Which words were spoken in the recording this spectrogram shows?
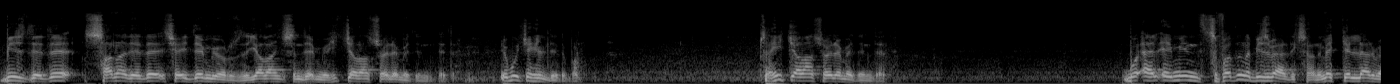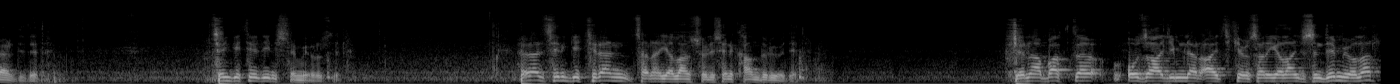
biz dedi sana dedi şey demiyoruz dedi. Yalancısın demiyor. Hiç yalan söylemedin dedi. E bu cehil dedi bunu. Sen hiç yalan söylemedin dedi. Bu el emin sıfatını biz verdik sana. Mekkeliler verdi dedi. Senin getirdiğini istemiyoruz dedi. Herhalde seni getiren sana yalan söyle, seni kandırıyor dedi. Cenab-ı Hak da o zalimler ayet-i sana yalancısın demiyorlar.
